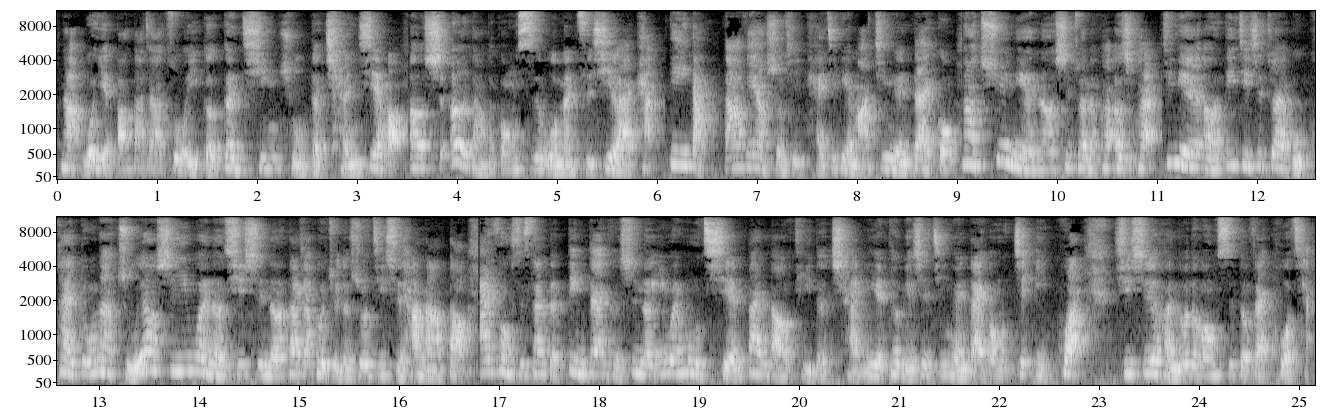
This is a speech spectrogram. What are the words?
那我也帮大家做一个更清楚的呈现哦。呃，十二档的公司，我们仔细来看，第一档大家非常熟悉台积电嘛，晶圆代工。那去年呢是赚了快二十块，今年呃第一季是赚五块多。那主要是因为呢，其实呢大家会觉得说，即使他拿到 iPhone 十三的订单，可是呢，因为目前半导体的产业，特别是晶圆代工这一块，其实很多的公司都在扩产，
